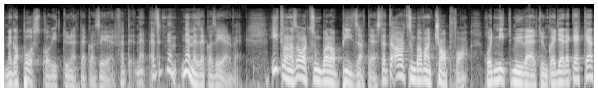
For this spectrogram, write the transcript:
meg a post-covid tünetek az érv. Hát nem, ezek nem, nem ezek az érvek. Itt van az arcunkban a pizza teszt, tehát arcunkban van csapva, hogy mit műveltünk a gyerekekkel,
